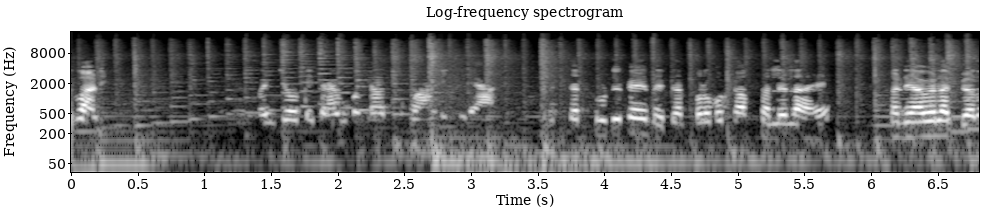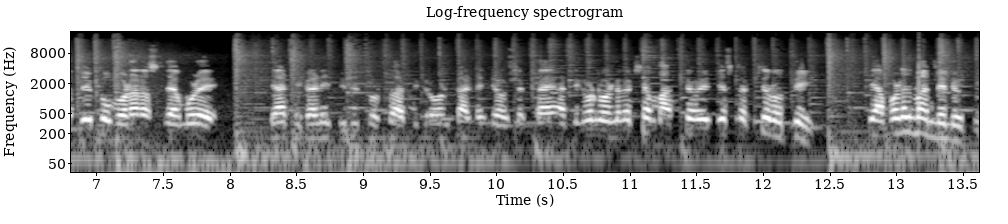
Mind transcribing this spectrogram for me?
पाणी पंचवटी ग्रामपंचायत त्यात त्रुटी काही नाही त्यात बरोबर काम चाललेलं आहे. पण यावेळेला गर्दी खूप होणार असल्यामुळे त्या ठिकाणी तिथे थोडं अतिक्रमण काढण्याची आवश्यकता आहे. अतिक्रमण होण्यापेक्षा मागच्या वेळी जे स्ट्रक्चर होती ती आपणच बांधलेली होती.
